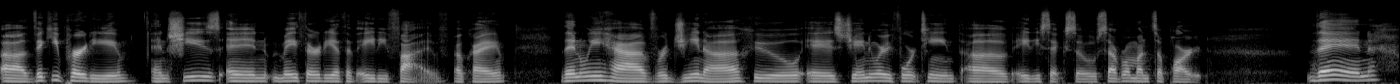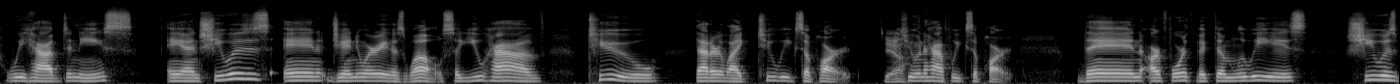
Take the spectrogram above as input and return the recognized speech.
uh, Vicky Purdy, and she's in May 30th of 85. Okay. Then we have Regina, who is January 14th of 86, so several months apart. Then we have Denise, and she was in January as well. So you have two that are like two weeks apart, Yeah. two and a half weeks apart. Then our fourth victim, Louise, she was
